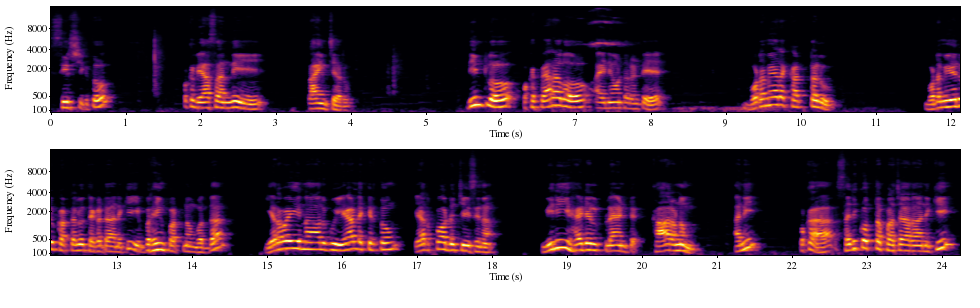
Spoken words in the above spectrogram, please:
శీర్షికతో ఒక వ్యాసాన్ని రాయించారు. దీంట్లో ఒక పేరాలో ఆయన ఏమంటారంటే బుడమేర కట్టలు బుడమేరు కట్టలు తెగటానికి ఇబ్రహీంపట్నం వద్ద ఇరవై నాలుగు ఏళ్ళ క్రితం ఏర్పాటు చేసిన మినీ హైడల్ ప్లాంట్ కారణం అని ఒక సరికొత్త ప్రచారానికి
